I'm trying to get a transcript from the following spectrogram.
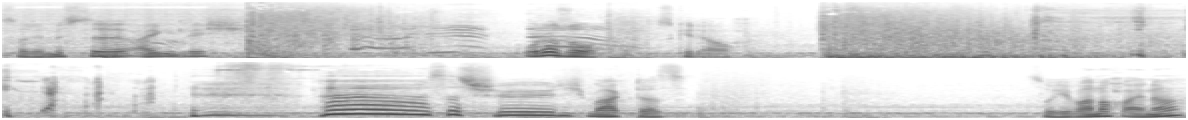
So, der müsste eigentlich... Oder so. Das geht auch. ah, ist das schön. Ich mag das. So, hier war noch einer.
